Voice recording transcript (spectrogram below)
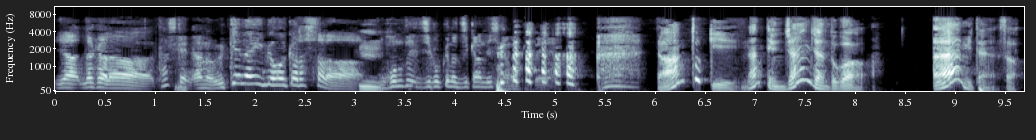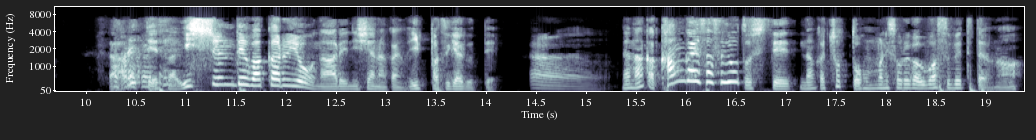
いや、だから、確かに、あの、受けない側からしたら、んもう本当に地獄の時間でしかなくて。あの時、なんていうの？ジャンジャンとか、え？みたいなさ。あれってさ、一瞬でわかるようなあれにしやなあかんの。一発ギャグって。うん。ななんか考えさせようとして、なんかちょっとほんまにそれが上滑ってたよな。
